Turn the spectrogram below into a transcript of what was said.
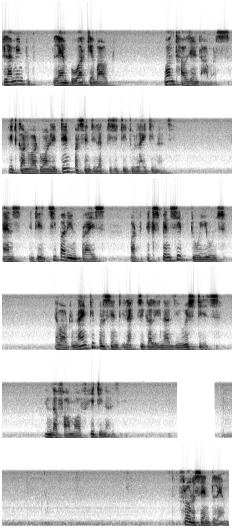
Filament lamp work about 1000 hours. It convert only 10% electricity to light energy. Hence, it is cheaper in price but expensive to use. About 90% electrical energy wastage in the form of heat energy. Fluorescent lamp.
